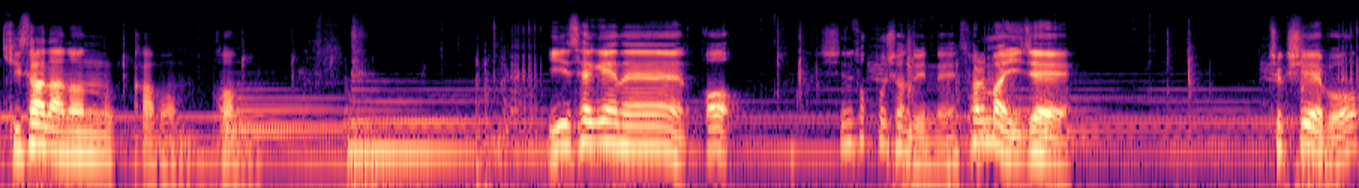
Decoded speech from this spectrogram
기사 단원 가범 검. 이 세 개는 어 신속 포션도 있네. 설마 이제 즉시 회복.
